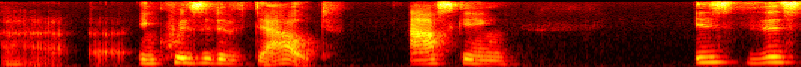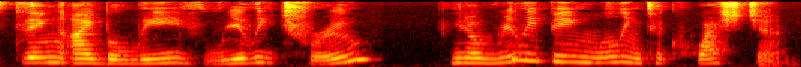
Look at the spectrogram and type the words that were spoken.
uh, inquisitive doubt, asking, is this thing I believe really true? You know, really being willing to question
